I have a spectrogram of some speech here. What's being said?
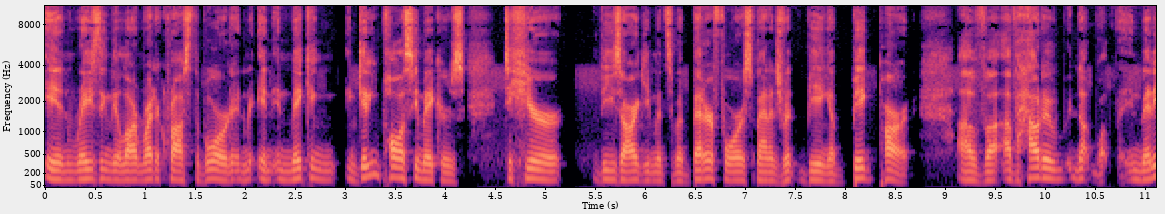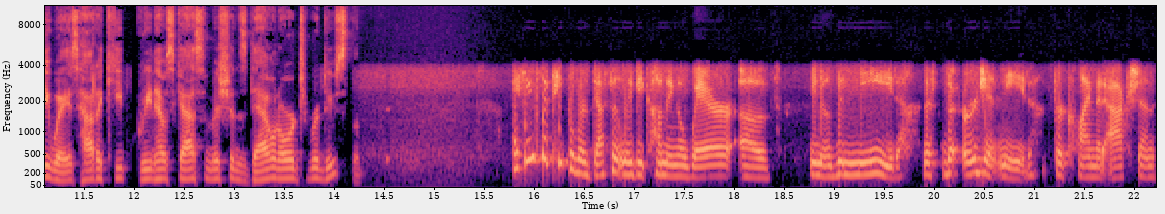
in raising the alarm right across the board, in in, in making, in getting policymakers to hear these arguments about better forest management being a big part of uh, of how to, not, well, in many ways, how to keep greenhouse gas emissions down or to reduce them? I think that people are definitely becoming aware of you know, the need, the, the urgent need for climate action.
